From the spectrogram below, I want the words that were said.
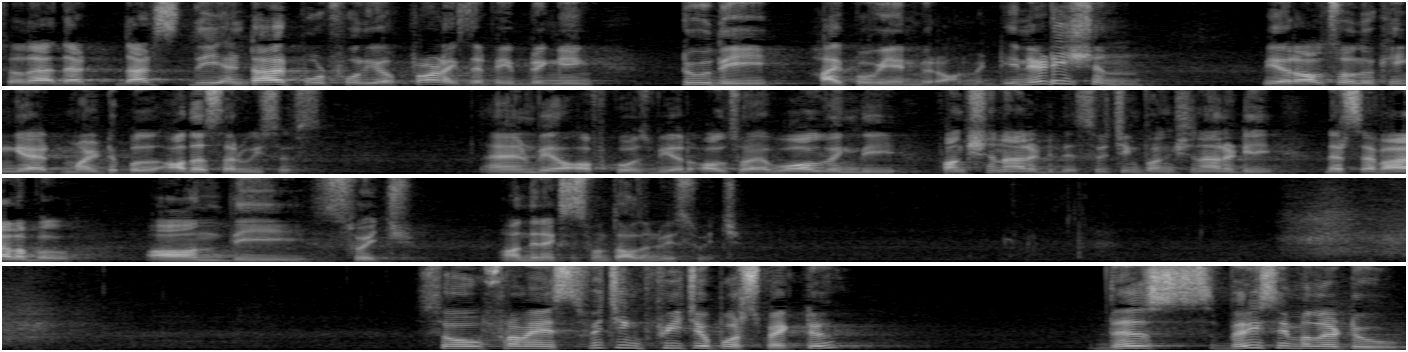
So that, that, that's the entire portfolio of products that we're bringing to the Hyper-V environment. In addition, we are also looking at multiple other services and we are, of course, we are also evolving the functionality, the switching functionality that's available on the switch, on the Nexus 1000V switch. So from a switching feature perspective, this is very similar to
